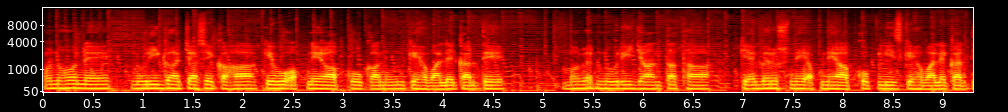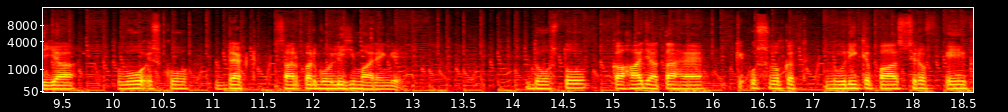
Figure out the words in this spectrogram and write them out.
उन्होंने नूरी गाचा से कहा कि वो अपने आप को कानून के हवाले कर दे, मगर नूरी जानता था कि अगर उसने अपने आप को पुलिस के हवाले कर दिया तो वो इसको डायरेक्ट सर पर गोली ही मारेंगे। दोस्तों, कहा जाता है कि उस वक़्त नूरी के पास सिर्फ़ एक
